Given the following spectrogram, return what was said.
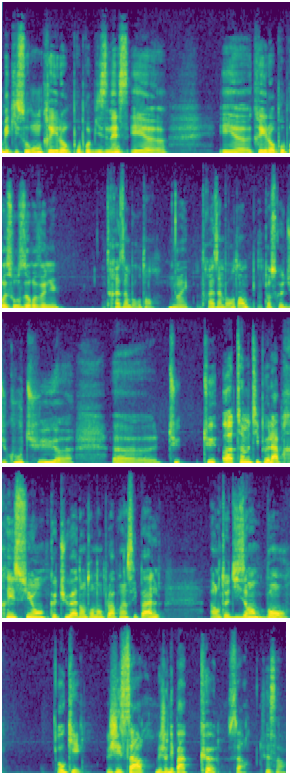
mais qui sauront créer leur propre business et, et créer leur propre source de revenus. Très important. Ouais. Très important. Parce que du coup, tu, tu, tu ôtes un petit peu la pression que tu as dans ton emploi principal en te disant, bon, ok, j'ai ça, mais je n'ai pas que ça. C'est ça.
